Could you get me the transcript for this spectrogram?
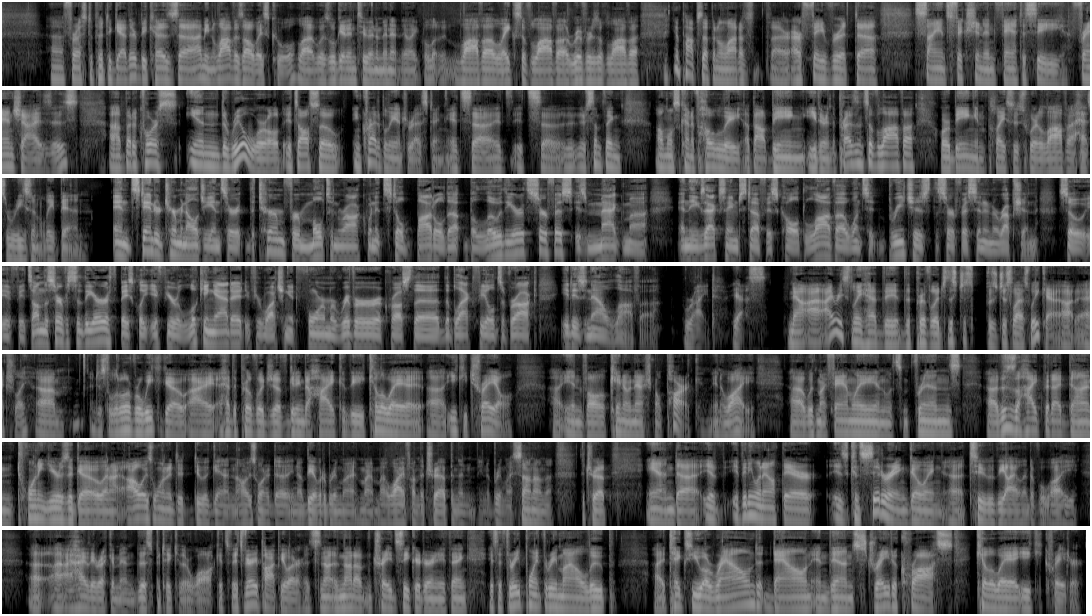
uh, for us to put together because uh, I mean lava is always cool. As we'll get into in a minute, like lava, lakes of lava, rivers of lava. It pops up in a lot of our, our favorite uh, science fiction and fantasy franchises. Uh, but of course, in the real world, it's also incredibly interesting. It's uh, it's, it's uh, there's something almost kind of holy about being either in the presence of lava or being in places where lava has recently been. And standard terminology insert the term for molten rock when it's still bottled up below the Earth's surface is magma, and the exact same stuff is called lava once it breaches the surface in an eruption. So if it's on the surface of the Earth, basically, if you're looking at it, if you're watching it form a river across the, the black fields of rock, it is now lava. Right, yes. Now, I recently had the the privilege. This just was just last week, uh, actually, um, just a little over a week ago. I had the privilege of getting to hike the Kilauea uh, Iki Trail uh, in Volcano National Park in Hawaii uh, with my family and with some friends. Uh, this is a hike that I'd done 20 years ago, and I always wanted to do again. I always wanted to, you know, be able to bring my, my, my wife on the trip, and then you know bring my son on the, the trip. And uh, if if anyone out there is considering going uh, to the island of Hawaii, uh, I, I, highly recommend this particular walk. It's it's very popular. It's not not a trade secret or anything. It's a 3.3 mile loop. Uh, it takes you around, down, and then straight across Kilauea Iki crater.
